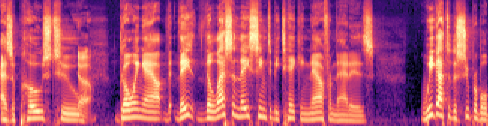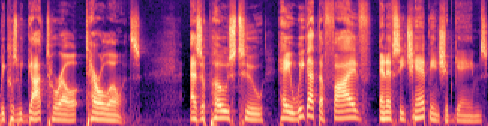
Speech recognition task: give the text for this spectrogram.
as opposed to Yeah. going out. They the lesson they seem to be taking now from that is we got to the Super Bowl because we got Terrell Terrell Owens, as opposed to hey we got the five NFC Championship games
